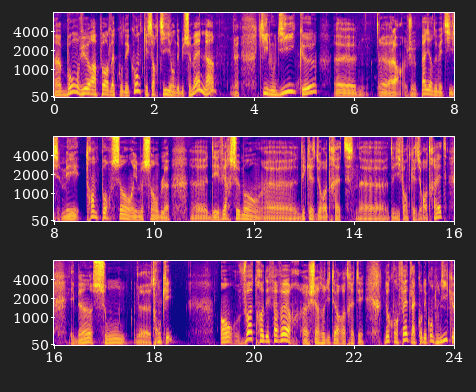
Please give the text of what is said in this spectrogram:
Un bon vieux rapport de la Cour des comptes qui est sorti en début de semaine, là, euh, qui nous dit que, euh, euh, alors je ne veux pas dire de bêtises, mais 30% il me semble des versements des caisses de retraite, des différentes caisses de retraite, eh ben, sont tronqués en votre défaveur, euh, chers auditeurs retraités. Donc en fait, la Cour des comptes nous dit que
